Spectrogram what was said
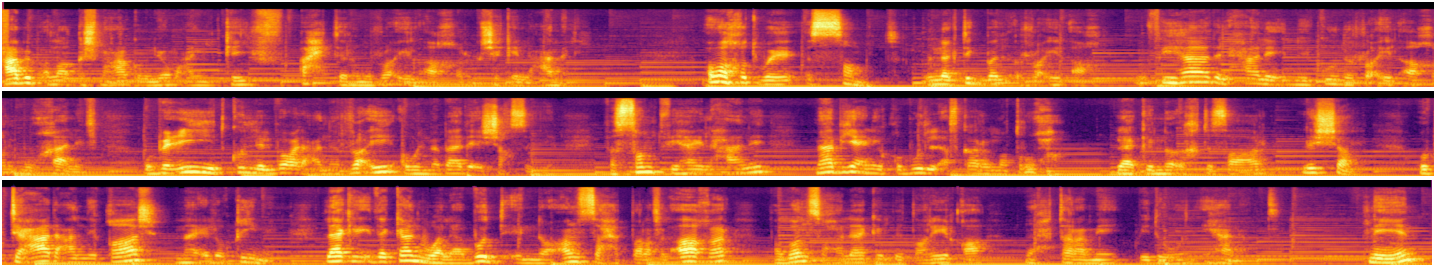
حابب أناقش معاكم اليوم عن كيف أحترم الرأي الآخر بشكل عملي. أول خطوة الصمت وإنك تقبل الرأي الآخر. وفي هذه الحالة إنه يكون الرأي الآخر مخالف وبعيد كل البعد عن الرأي أو المبادئ الشخصية. فالصمت في هذه الحالة ما بيعني قبول الأفكار المطروحة لكنه اختصار للشر. وابتعاد عن نقاش ما له قيمة. لكن إذا كان ولا بد أنه أنصح الطرف الآخر فبنصحه لكن بطريقة محترمة بدون إهانات. اثنين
